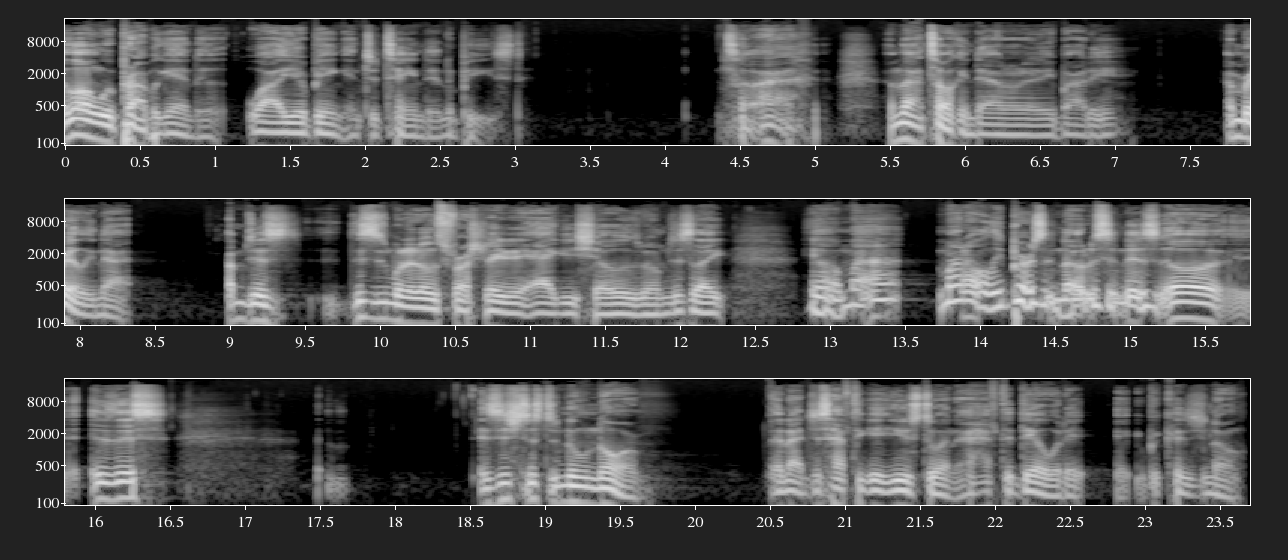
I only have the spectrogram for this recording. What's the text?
along with propaganda while you're being entertained and appeased. So I, I'm not talking down on anybody. I'm really not. I'm just. This is one of those frustrated Aggie shows where I'm just like, yo, am I am I the only person noticing this, or is this is this just a new norm? And I just have to get used to it. I have to deal with it because you know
